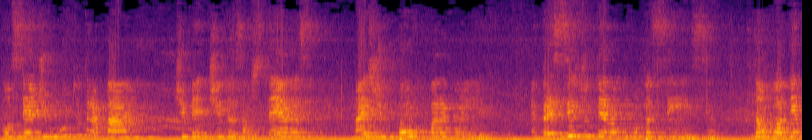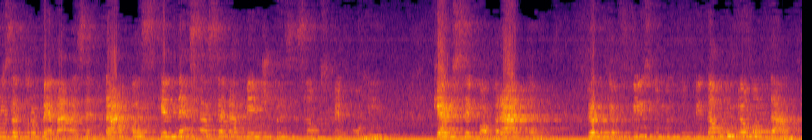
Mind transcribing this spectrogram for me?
vão ser de muito trabalho, de medidas austeras, mas de pouco para colher. É preciso ter alguma paciência. Não podemos atropelar as etapas que necessariamente precisamos percorrer. Quero ser cobrada pelo que eu fiz no, final do meu mandato,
